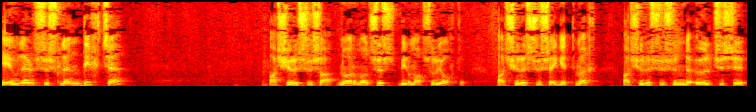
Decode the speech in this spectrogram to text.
Evler süslendikçe aşırı süsa, normal süs bir mahsuru yoktur. Aşırı süse gitmek, aşırı süsün de ölçüsü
